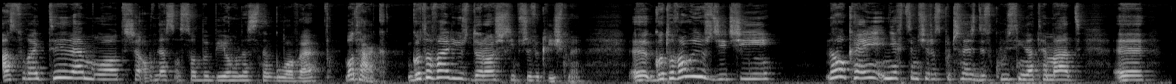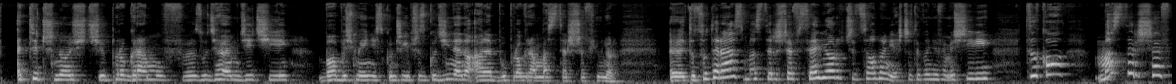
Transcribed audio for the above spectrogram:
A słuchaj, tyle młodsze od nas osoby biją nas na głowę. Bo tak, gotowali już dorośli, przywykliśmy. Y, Gotowały już dzieci. No okej, nie chcę się rozpoczynać dyskusji na temat y, etyczność programów z udziałem dzieci, bo byśmy jej nie skończyli przez godzinę, no ale był program Masterchef Junior. Y, To co teraz? Masterchef Senior czy co? No nie, jeszcze tego nie wymyślili. Tylko Masterchef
